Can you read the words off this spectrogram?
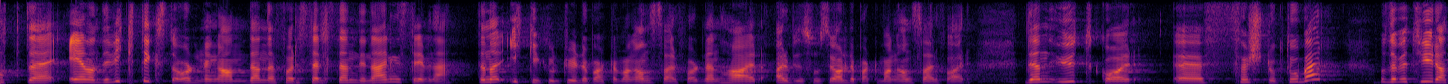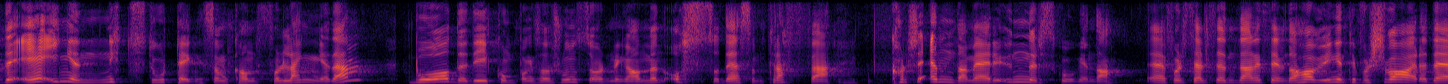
at uh, en av de viktigste ordningene den er for selvstendig næringsdrivende. Den har ikke Kulturdepartementet ansvar for, den har Arbeids- og sosialdepartementet ansvar for. Den utgår eh, 1.10. Og det betyr at det er ingen nytt storting som kan forlenge den. Både de kompensasjonsordningene, men også det som treffer kanskje enda mer i underskogen. Da eh, for selvstendig næringsliv. Da har vi ingen til å forsvare det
